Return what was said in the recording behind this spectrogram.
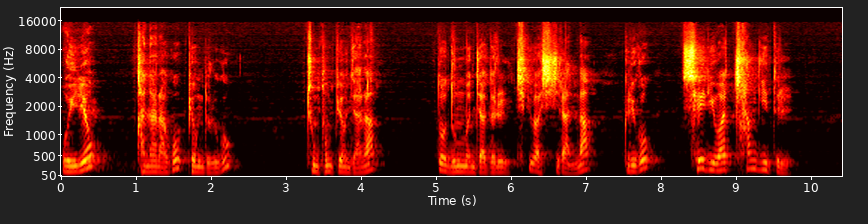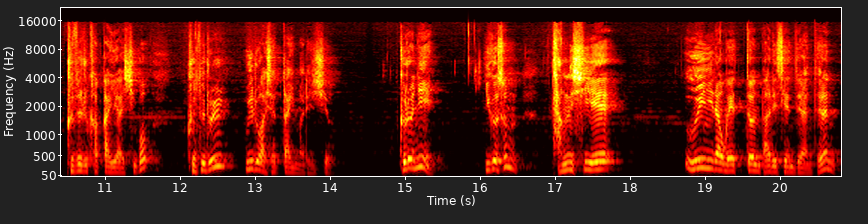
오히려 가난하고 병들고 중풍병자나 또 눈먼 자들을 치료하시질 않나? 그리고 세리와 창기들 그들을 가까이 하시고 그들을 위로하셨다 이 말이죠. 그러니 이것은 당시에 의인이라고 했던 바리새인들한테는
